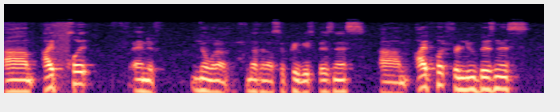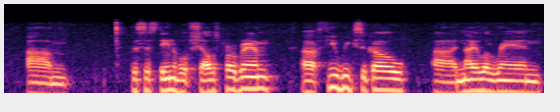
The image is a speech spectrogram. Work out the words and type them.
Um, I put, and if no one, nothing else for previous business, um, I put for new business um, the Sustainable Shelves Program. A few weeks ago, uh, Nyla ran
